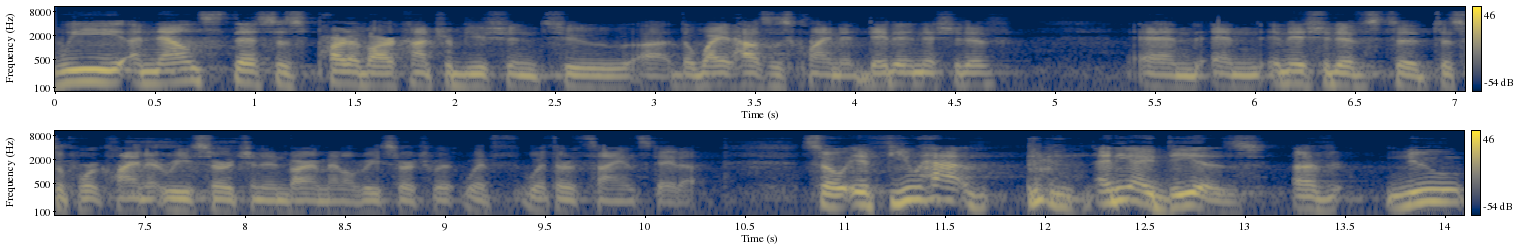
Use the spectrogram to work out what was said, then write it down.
we announced this as part of our contribution to uh, the White House's Climate Data Initiative and initiatives to support climate research and environmental research with Earth science data. So if you have any ideas of new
